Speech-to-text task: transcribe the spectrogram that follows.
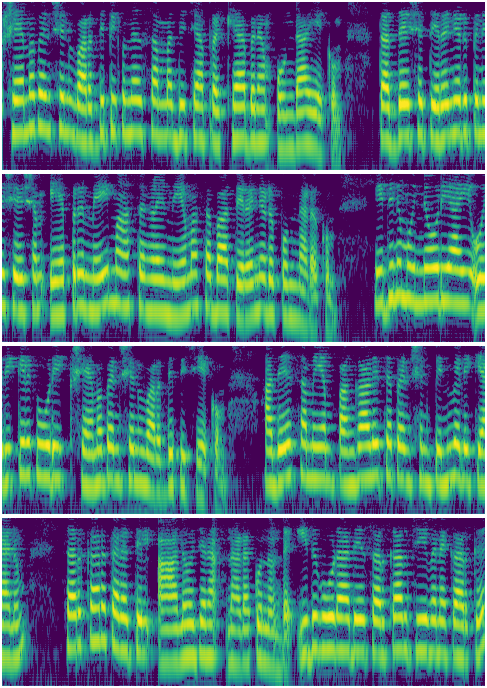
ക്ഷേമ പെൻഷൻ വർദ്ധിപ്പിക്കുന്നത് സംബന്ധിച്ച പ്രഖ്യാപനം ഉണ്ടായേക്കും. തദ്ദേശ തിരഞ്ഞെടുപ്പിന് ശേഷം ഏപ്രിൽ മെയ് മാസങ്ങളിൽ നിയമസഭാ തിരഞ്ഞെടുപ്പും നടക്കും. ഇതിനു മുന്നോടിയായി ഒരിക്കൽ കൂടി ക്ഷേമ പെൻഷൻ വർദ്ധിപ്പിച്ചേക്കും. അതേസമയം പങ്കാളിത്ത പെൻഷൻ പിൻവലിക്കാനും സർക്കാർ തലത്തിൽ ആലോചന നടക്കുന്നുണ്ട്. ഇതുകൂടാതെ സർക്കാർ ജീവനക്കാർക്ക്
